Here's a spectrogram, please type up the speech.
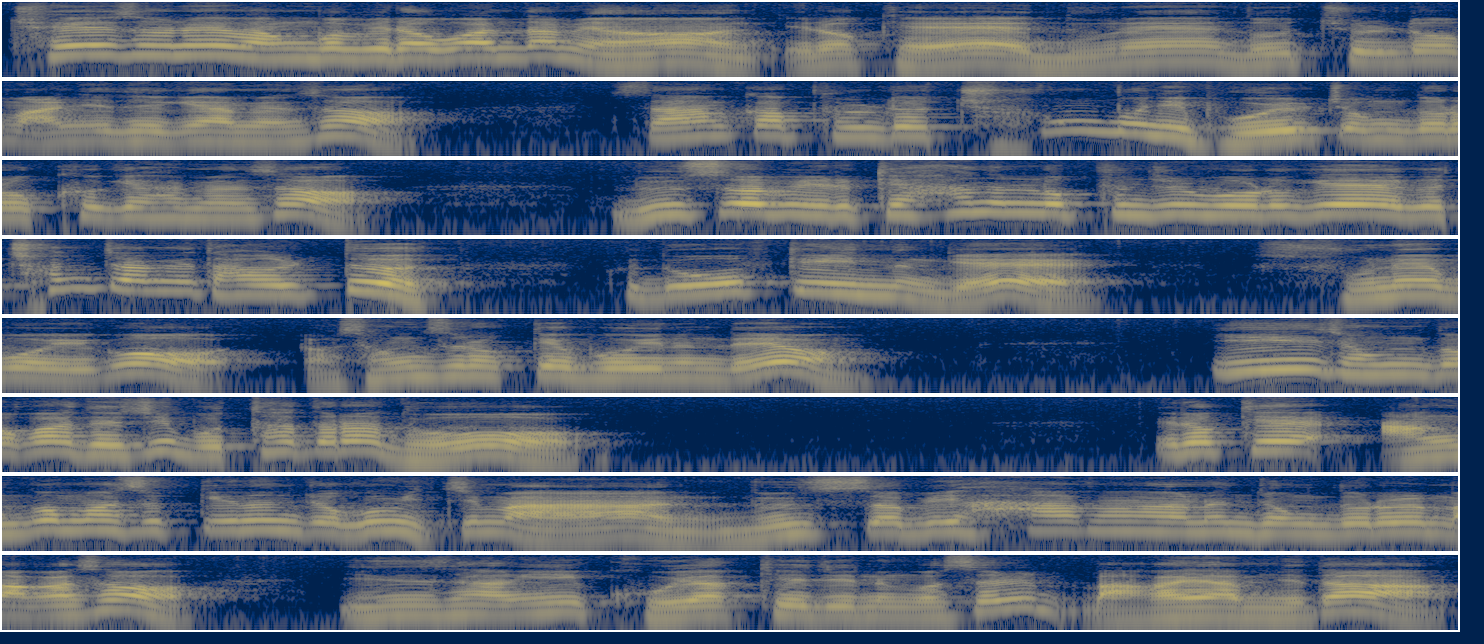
최선의 방법이라고 한다면 이렇게 눈의 노출도 많이 되게 하면서 쌍꺼풀도 충분히 보일 정도로 크게 하면서 눈썹이 이렇게 하늘 높은 줄 모르게 그 천장에 닿을 듯 그 높게 있는 게 순해 보이고 여성스럽게 보이는데요. 이 정도가 되지 못하더라도 이렇게 안검하습기는 조금 있지만 눈썹이 하강하는 정도를 막아서 인상이 고약해지는 것을 막아야 합니다.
